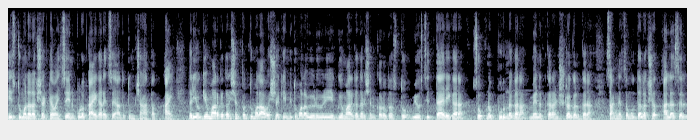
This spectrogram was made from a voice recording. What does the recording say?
हेच तुम्हाला लक्षात ठेवायचं आहे आणि पुढं काय करायचं आहे आता तुमच्या हातात आहे. तर योग्य मार्गदर्शन पण तुम्हाला आवश्यक आहे. मी तुम्हाला वेळोवेळी योग्य मार्गदर्शन करत असतो. व्यवस्थित तयारी करा स्वप्न पूर्ण करा मेहनत करा आणि स्ट्रगल करा. सांगण्याचा मुद्दा लक्षात आला असेल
